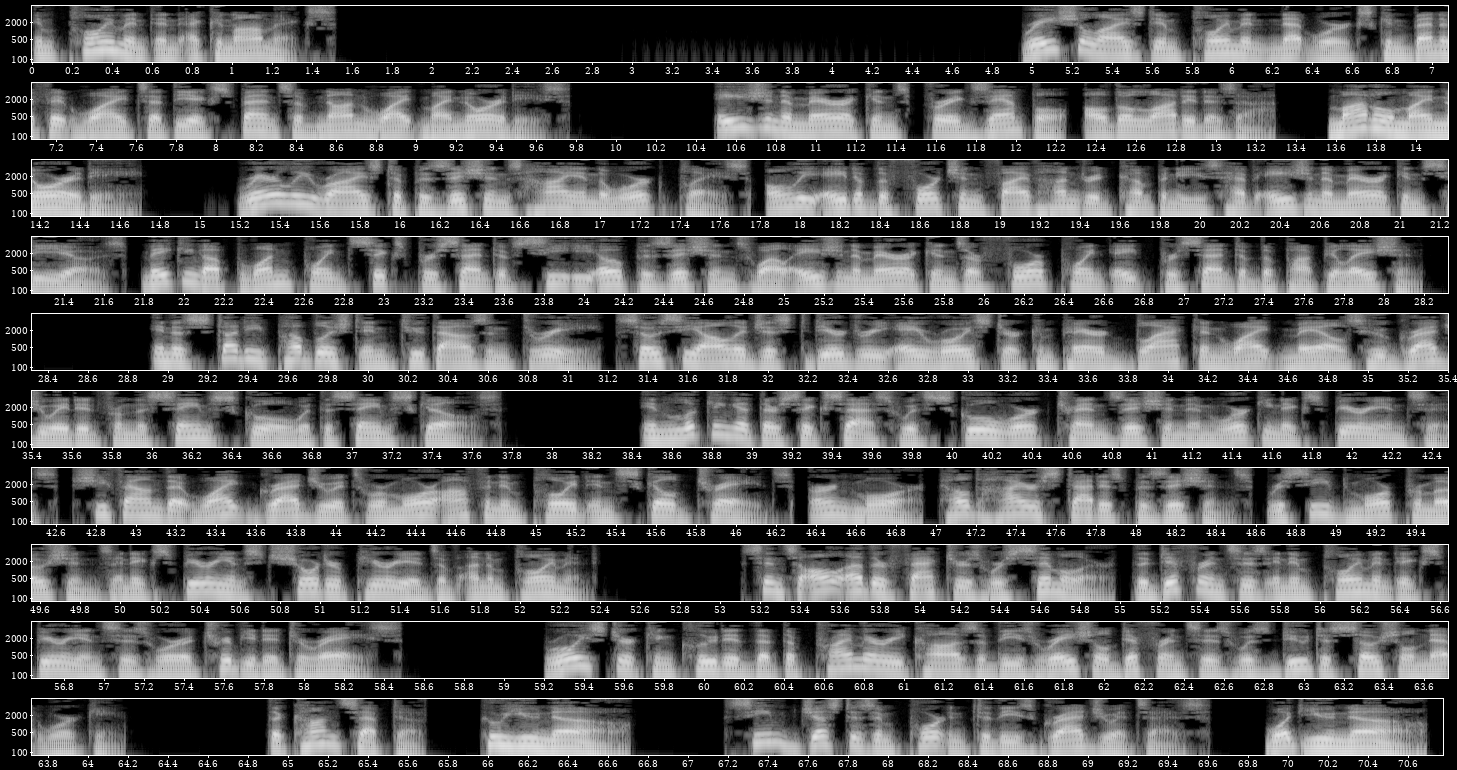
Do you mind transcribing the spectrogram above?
Employment and economics Racialized employment networks can benefit whites at the expense of non-white minorities. Asian Americans, for example, although lauded as a «model minority», rarely rise to positions high in the workplace. Only eight of the Fortune 500 companies have Asian American CEOs, making up 1.6% of CEO positions, while Asian Americans are 4.8% of the population. In a study published in 2003, sociologist Deirdre A. Royster compared black and white males who graduated from the same school with the same skills. In looking at their success with school work transition and working experiences, she found that white graduates were more often employed in skilled trades, earned more, held higher status positions, received more promotions and experienced shorter periods of unemployment. Since all other factors were similar, the differences in employment experiences were attributed to race. Royster concluded that the primary cause of these racial differences was due to social networking. The concept of, "'who you know' seemed just as important to these graduates as, "'what you know'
